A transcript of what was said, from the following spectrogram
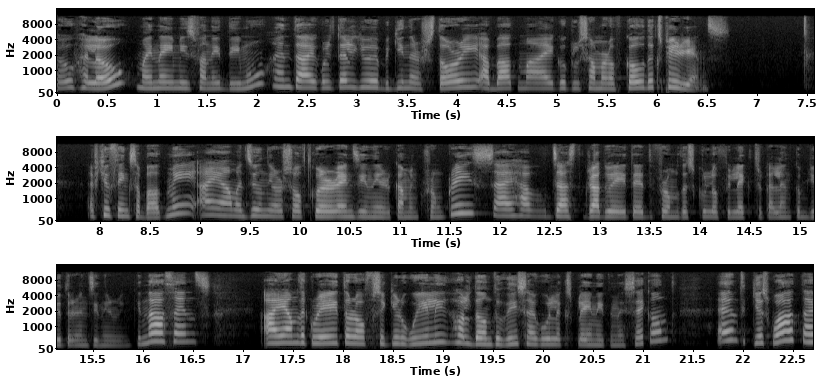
So, hello, my name is Fanny Dimu, and I will tell you a beginner story about my Google Summer of Code experience. A few things about me. I am a junior software engineer coming from Greece. I have just graduated from the School of Electrical and Computer Engineering in Athens. I am the creator of Secure Willy. Hold on to this, I will explain it in a second. And guess what? I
